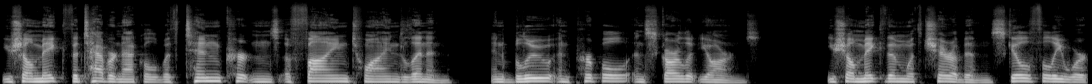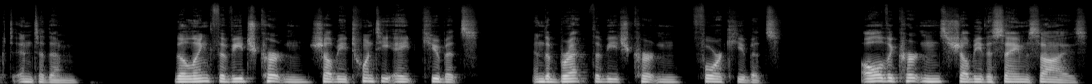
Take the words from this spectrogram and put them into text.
you shall make the tabernacle with ten curtains of fine twined linen and blue and purple and scarlet yarns. You shall make them with cherubim skilfully worked into them. The length of each curtain shall be twenty eight cubits, and the breadth of each curtain four cubits. All the curtains shall be the same size.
